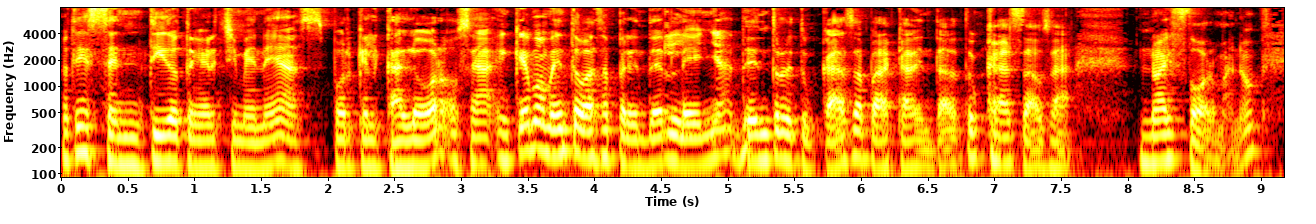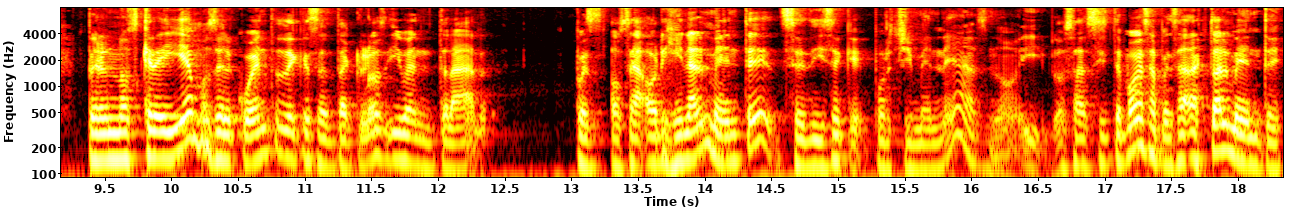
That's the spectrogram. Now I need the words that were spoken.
no tiene sentido tener chimeneas. Porque el calor, o sea, ¿en qué momento vas a prender leña dentro de tu casa para calentar tu casa? O sea, no hay forma, ¿no? Pero nos creíamos el cuento de que Santa Claus iba a entrar. Pues, o sea, originalmente se dice que por chimeneas, ¿no? Y, o sea, si te pones a pensar actualmente,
